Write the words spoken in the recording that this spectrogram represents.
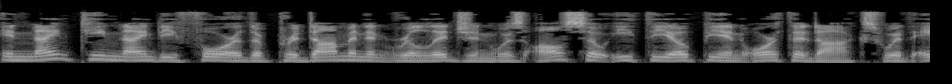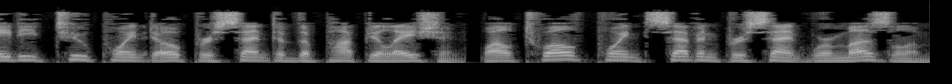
In 1994 the predominant religion was also Ethiopian Orthodox with 82.0% of the population, while 12.7% were Muslim,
